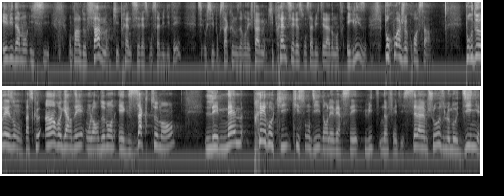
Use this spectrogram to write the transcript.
évidemment, ici, on parle de femmes qui prennent ces responsabilités. C'est aussi pour ça que nous avons des femmes qui prennent ces responsabilités-là dans notre Église. Pourquoi je crois ça? Pour deux raisons. Parce que, un, regardez, on leur demande exactement les mêmes prérequis qui sont dits dans les versets 8, 9 et 10. C'est la même chose, le mot digne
